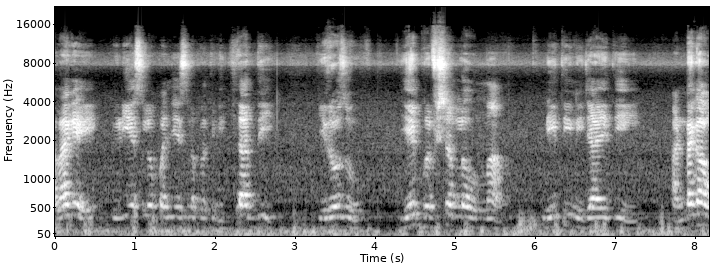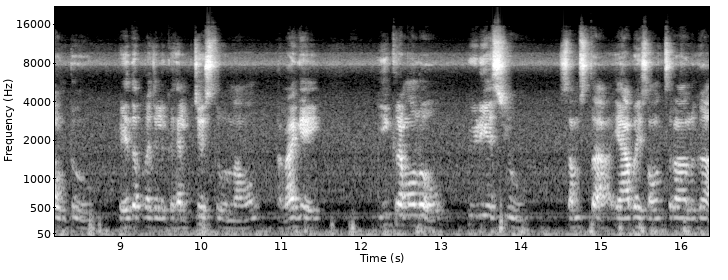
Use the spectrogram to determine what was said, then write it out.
అలాగే పీడిఎస్లో పనిచేసిన ప్రతి విద్యార్థి ఈరోజు ఏ ప్రొఫెషన్లో ఉన్నా నీతి నిజాయితీ అండగా ఉంటూ పేద ప్రజలకు హెల్ప్ చేస్తూ ఉన్నాము. అలాగే ఈ క్రమంలో పీడిఎస్యు సంస్థ యాభై సంవత్సరాలుగా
